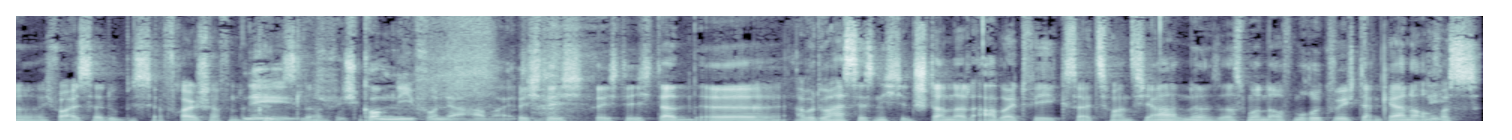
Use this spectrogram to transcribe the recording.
Ne? Ich weiß ja, du bist ja freischaffender Nee, Künstler. ich, ich komme nie von der Arbeit. Richtig, richtig. Dann, äh, aber du hast jetzt nicht den Standard-Arbeitweg seit 20 Jahren, ne? dass man auf dem Rückweg dann gerne auch Nee. was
